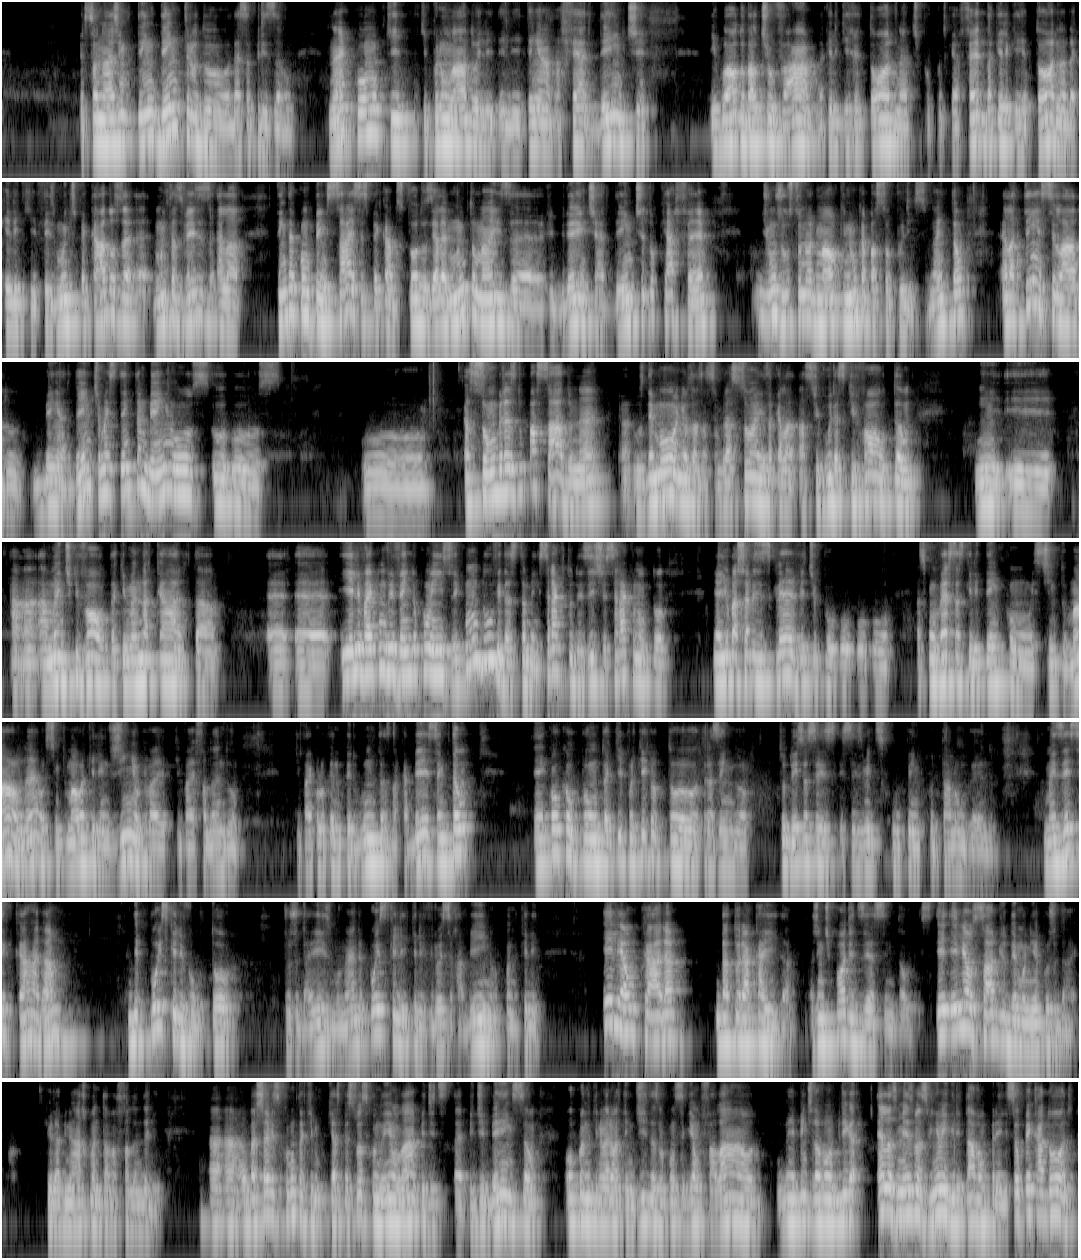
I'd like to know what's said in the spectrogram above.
personagem tem dentro do, dessa prisão, né? Como que, que por um lado, ele, ele tem a, a fé ardente, igual do Balchuvá, aquele que retorna, tipo, porque a fé daquele que retorna, daquele que fez muitos pecados, é, é, muitas vezes ela tenta compensar esses pecados todos e ela é muito mais é, vibrante, ardente do que a fé de um justo normal que nunca passou por isso, né? Então, ela tem esse lado bem ardente, mas tem também os, os, os, as sombras do passado, né? os demônios, as assombrações, aquela, as figuras que voltam, e, e a, a, amante que volta, que manda carta, é, é, e ele vai convivendo com isso, e com dúvidas também. Será que tudo existe? Será que eu não estou? E aí o Bachaves escreve, tipo, o, o, o, as conversas que ele tem com o instinto mal, né? O instinto mal é aquele anjinho que vai, que vai falando, que vai colocando perguntas na cabeça. Então, é, qual que é o ponto aqui? Por que, que eu estou trazendo tudo isso? Vocês, vocês me desculpem por estar tá alongando. Mas esse cara, depois que ele voltou para o judaísmo, né? depois que ele, que ele virou esse rabino, quando que ele, ele é o cara da Torá caída. A gente pode dizer assim, talvez. Ele é o sábio demoníaco judaico, que o Rabbi Nachman estava falando ali. A, a, o Bashevis conta que, que as pessoas, quando iam lá pedir, é, pedir bênção, ou quando que não eram atendidas, não conseguiam falar, ou de repente davam uma briga, elas mesmas vinham e gritavam para ele, seu pecador,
